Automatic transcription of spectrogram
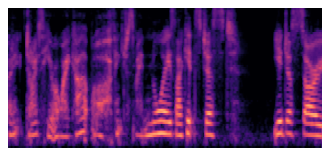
Did I hear her wake up? Oh, I think she just made noise. Like it's just, you're just so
